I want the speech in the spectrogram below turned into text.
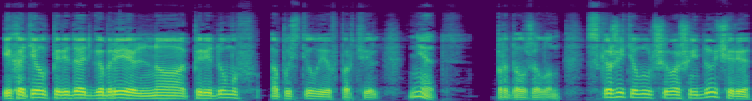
и хотел передать Габриэль, но, передумав, опустил ее в портфель. — Нет, — продолжал он, — скажите лучше вашей дочери,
